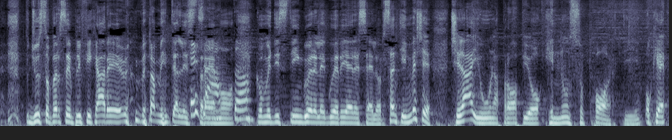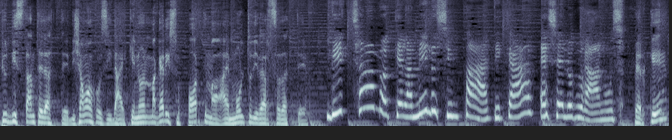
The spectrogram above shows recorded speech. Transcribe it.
giusto per semplificare veramente all'estremo Esatto. come distinguere le guerriere Sailor. Senti, invece ce l'hai una proprio che non sopporti o che è più distante da te? Diciamo così, dai, che non, magari sopporti ma è molto diversa da te. Diciamo che la meno simpatica è Sailor Uranus. Perché?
